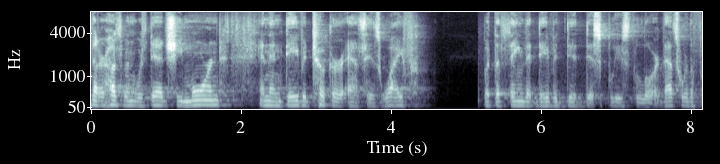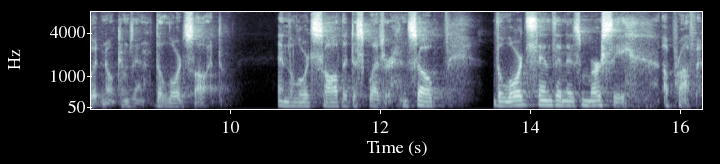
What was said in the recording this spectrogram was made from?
that her husband was dead, she mourned, and then David took her as his wife. But the thing that David did displeased the Lord. That's where the footnote comes in. The Lord saw it and the Lord saw the displeasure. And so the Lord sends in his mercy a prophet.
